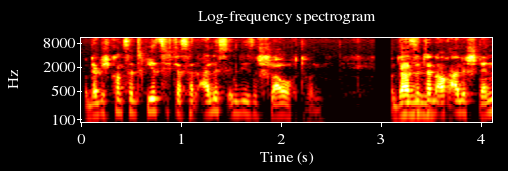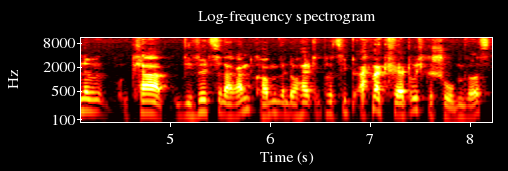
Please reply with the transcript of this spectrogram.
Und dadurch konzentriert sich das halt alles in diesen Schlauch drin. Und da Mhm. sind dann auch alle Stände, klar, wie willst du da rankommen, wenn du halt im Prinzip einmal quer durchgeschoben wirst?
